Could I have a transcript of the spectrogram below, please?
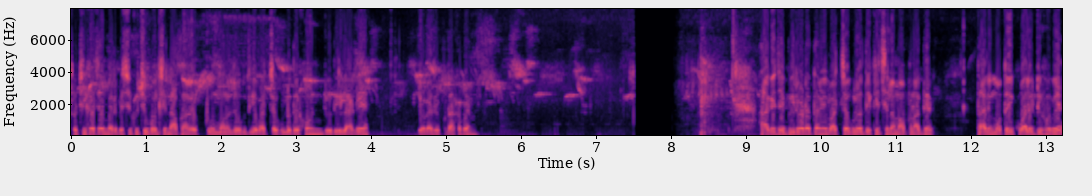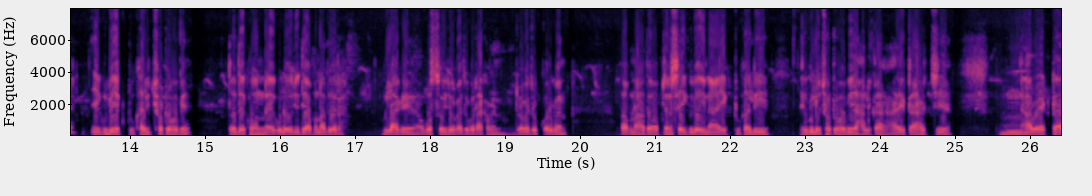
তো ঠিক আছে আমি আর বেশি কিছু বলছি না। আপনারা একটু মনোযোগ দিয়ে বাচ্চাগুলো দেখুন, যদি লাগে যোগাযোগ রাখবেন। আগে যে ভিডিওটাতে আমি বাচ্চাগুলো দেখেছিলাম আপনাদের, তারই মতোই কোয়ালিটি হবে। এগুলো একটু খালি ছোট হবে। তো দেখুন এগুলো যদি আপনাদের লাগে, অবশ্যই যোগাযোগ রাখবেন, যোগাযোগ করবেন। তো আপনারা হয়তো ভাবছেন সেইগুলো এই না একটু খালি এগুলো ছোট হবে, হালকা। আর এটা হচ্ছে আরও একটা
